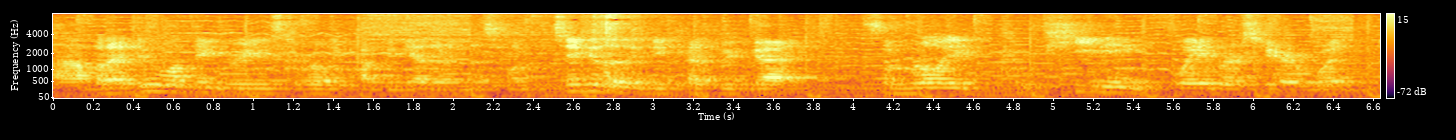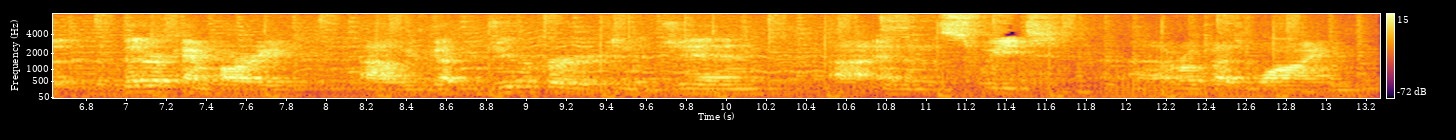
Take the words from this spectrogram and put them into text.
uh, but I do want the ingredients to really come together in this one, particularly because we've got some really competing flavors here with the, the bitter Campari, uh, we've got the juniper in the gin, uh, and then the sweet uh, aromatized wine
